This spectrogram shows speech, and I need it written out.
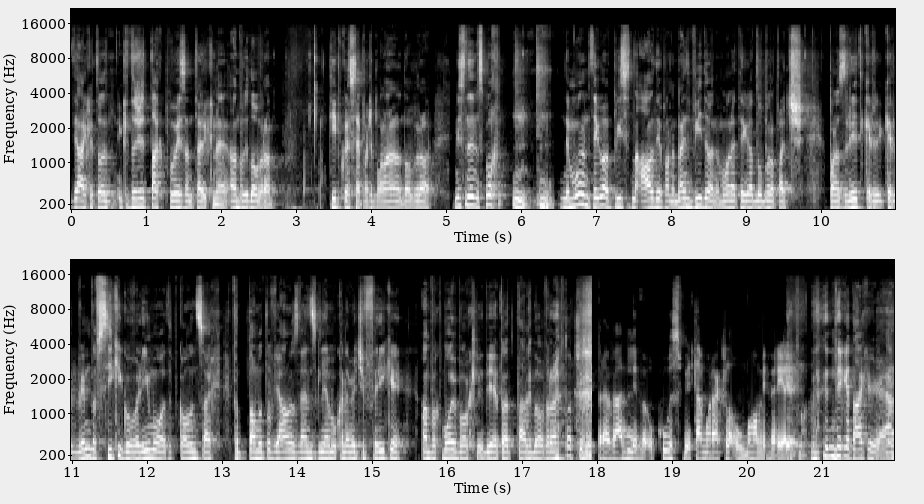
ja, ker to, ker to že tako povezan trg, ne. Ampak dobro. Tipka se je pač bolano dobro. Mislim, da sploh ne morem tega opisati na audio, pa noben video ne more tega dobro pač ponazoriti, ker, ker vem, da vsi, ki govorimo o tipkovnicah, pa tam to v javnost ven zgledamo kot največji friki, ampak moj bog, ljudje, to je tako dobro. To, če bi prevedli v okus, bi temu rekla umami, verjetno. nekaj takega, ja.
